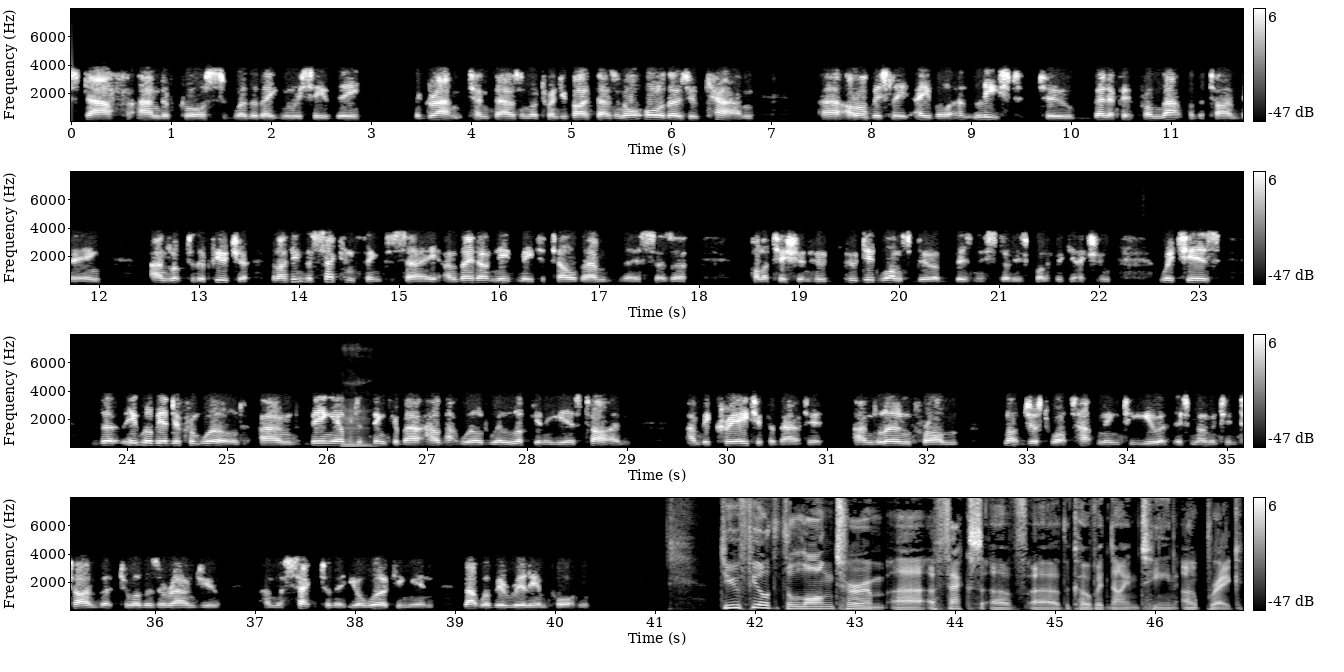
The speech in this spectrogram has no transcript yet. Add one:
staff, and of course whether they can receive the the grant, ten thousand or twenty five thousand. All, all of those who can uh, are obviously able at least to benefit from that for the time being, and look to the future. But I think the second thing to say, and they don't need me to tell them this as a politician who who did once do a business studies qualification, which is that it will be a different world, and being able mm. to hmm. think about how that world will look in a year's time, and be creative about it, and learn from not just what's happening to you at this moment in time, but to others around you and the sector that you're working in, that will be really important. Do you feel that the long term uh, effects of uh, the COVID 19 outbreak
